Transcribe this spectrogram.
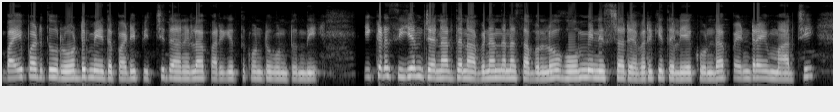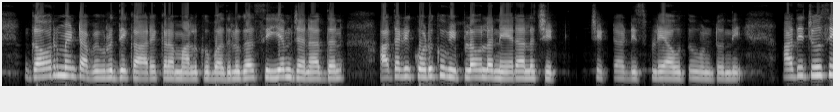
భయపడుతూ రోడ్డు మీద పడి పిచ్చిదానిలా పరిగెత్తుకుంటూ ఉంటుంది. ఇక్కడ సీఎం జనార్దన్ అభినందన సభలో హోమ్ మినిస్టర్ ఎవరికి తెలియకుండా పెన్ డ్రైవ్ మార్చి గవర్నమెంట్ అభివృద్ధి కార్యక్రమాలకు బదులుగా సీఎం జనార్దన్ అతడి కొడుకు విప్లవుల నేరాల చిట్ చిట్ట డిస్ప్లే అవుతూ ఉంటుంది. అది చూసి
